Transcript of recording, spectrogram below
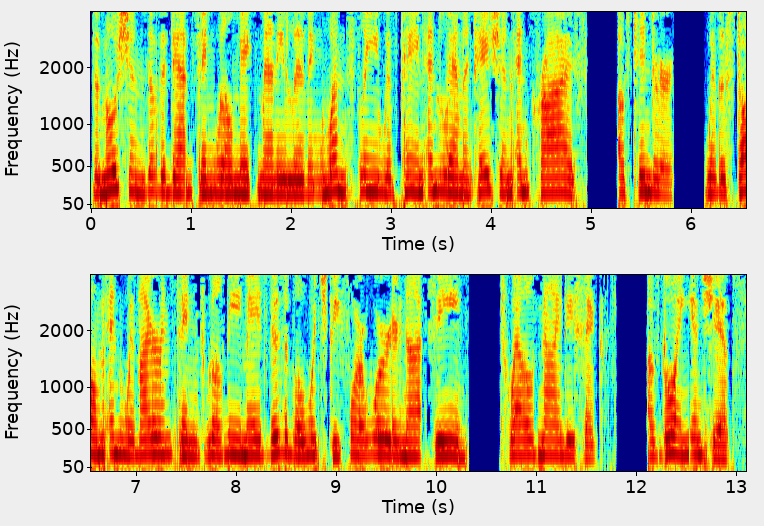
The motions of a dead thing will make many living ones flee with pain and lamentation and cries. Of tinder, with a stone and with iron things will be made visible which before were not seen. 1296. Of going in ships.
